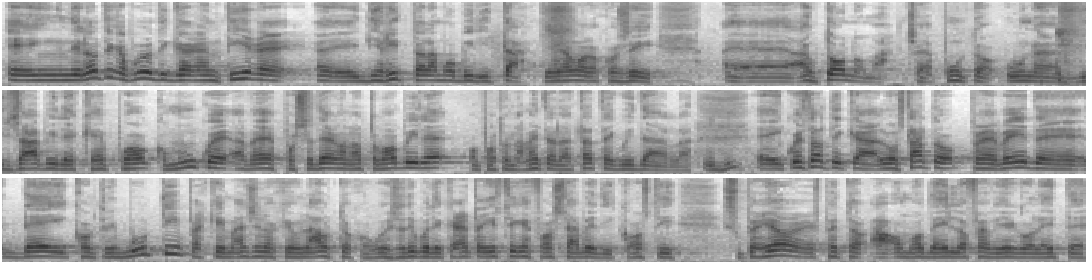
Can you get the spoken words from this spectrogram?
e nell'ottica proprio di garantire eh, il diritto alla mobilità, chiamiamolo così, eh, autonoma, cioè appunto un disabile che può comunque avere, possedere un'automobile opportunamente adattata e guidarla. Uh -huh. e in quest'ottica lo Stato prevede dei contributi perché immagino che un'auto con questo tipo di caratteristiche forse abbia dei costi superiori rispetto a un modello, fra virgolette,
